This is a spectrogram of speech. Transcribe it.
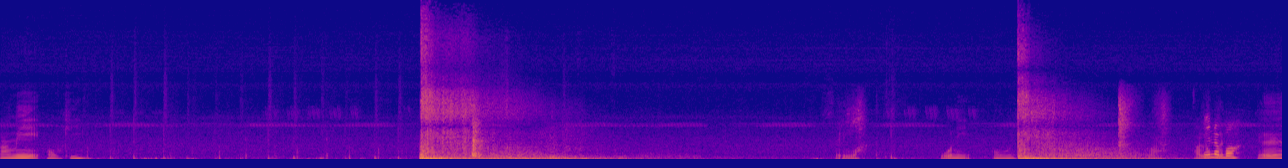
ลังนี้โอเคใส่วะโอ้นี่โอ้ยว้าเอาระนี่เบินะดบ่เออ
